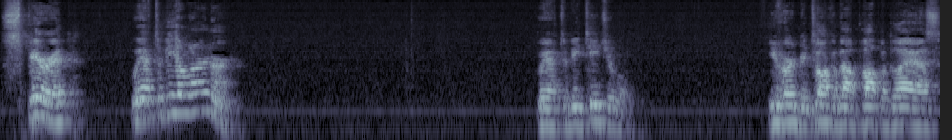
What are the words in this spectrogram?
spirit. We have to be a learner. We have to be teachable. You've heard me talk about Papa Glass.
